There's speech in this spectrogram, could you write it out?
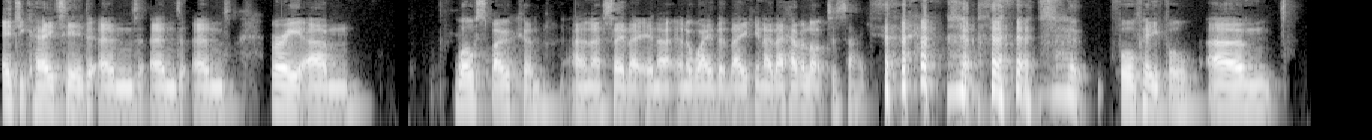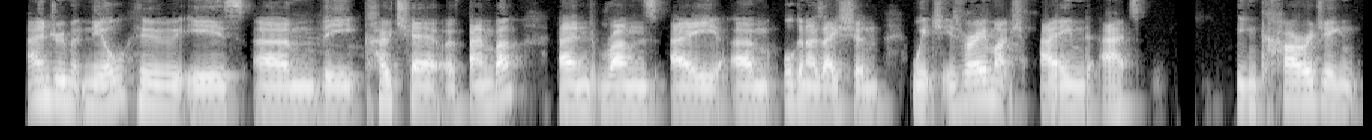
educated and and and very um, well spoken, and I say that in a in a way that they you know they have a lot to say for people. Um, Andrew McNeil, who is um, the co-chair of BAMBA and runs a um, organization which is very much aimed at encouraging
